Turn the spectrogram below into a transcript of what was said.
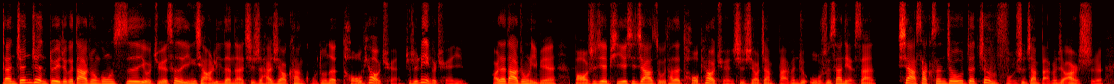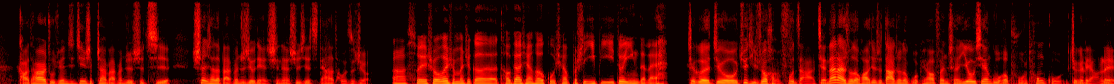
但真正对这个大众公司有决策的影响力的呢，其实还是要看股东的投票权，这是另一个权益。而在大众里边，保时捷皮耶希家族它的投票权其实要占百分之五十三点三，下萨克森州的政府是占百分之二十，卡塔尔主权基金是占百分之十七，剩下的百分之九点七呢是一些其他的投资者。啊、所以说为什么这个投票权和股权不是一比一对应的嘞？这个就具体说很复杂，简单来说的话，就是大众的股票分成优先股和普通股这个两类，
